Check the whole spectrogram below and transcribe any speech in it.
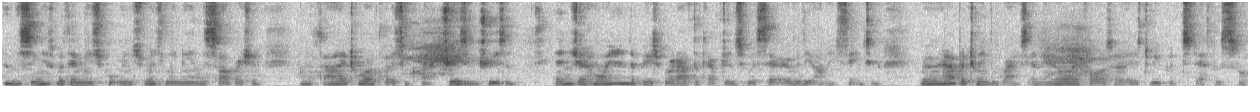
and the singers with their musical instruments leading in the celebration. And the Athaliah tore clothes and cried, Treason, treason. Then Jehoiada and the priest brought out the captains who were set over the army, saying to them, Bring out between the ranks, and anyone who follows her is to be put to death with sword.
